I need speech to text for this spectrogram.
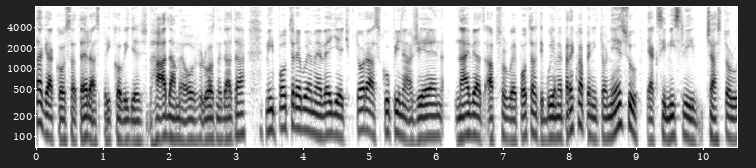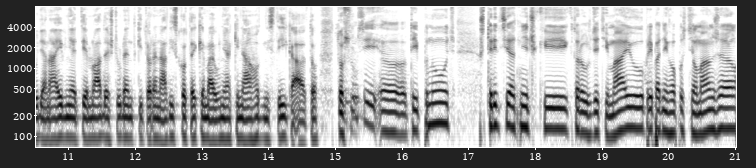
Tak ako sa teraz pri covide hádame o rôzne data, my potrebujeme vedieť, ktorá skupina žien najviac absolvuje potraty. Budeme prekvapení, to nie sú, jak si myslí často ľudia naivne, tie mladé študentky, ktoré na diskotéke majú nejaký náhodný stýk. A to, to sú... si uh, typnúť 40 ktoré už deti majú, prípadne ich opustil manžel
